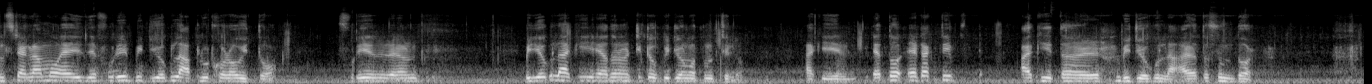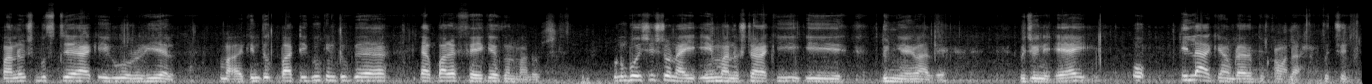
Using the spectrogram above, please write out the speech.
ইনস্টাগ্রামও এই যে ফুরির ভিডিওগুলো আপলোড করা হইতো। ফুরির ভিডিওগুলো আর কি এ ধরনের টিকটক ভিডিওর মতন ছিল। আর কি, এত অ্যাট্রাকটিভ আর কি তার ভিডিওগুলো, আর এত সুন্দর। মানুষ বুঝছে এক কি রিয়েল কিন্তু বাট ইগু কিন্তু একবারে ফেক একজন মানুষ। কোনো বৈশিষ্ট্য নাই এই মানুষটার কি দুনিয়ায় বাজে বুঝুনি এআই ও ইলা আর কি আমরা বুকামালা বুঝছি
